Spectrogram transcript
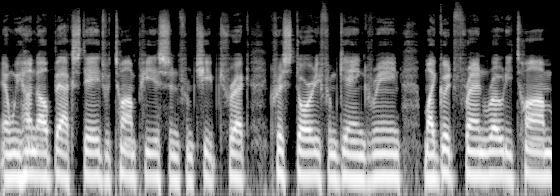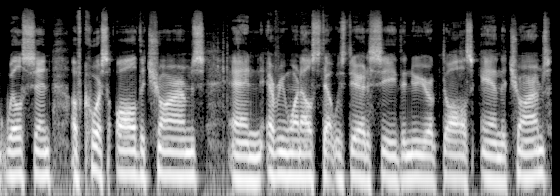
and we hung out backstage with Tom Petersson from Cheap Trick, Chris Doherty from Gang Green, my good friend Roadie Tom Wilson, of course, all the Charms, and everyone else that was there to see the New York Dolls and the Charms.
